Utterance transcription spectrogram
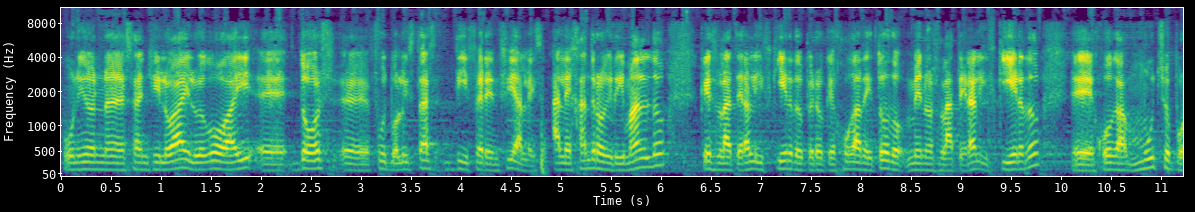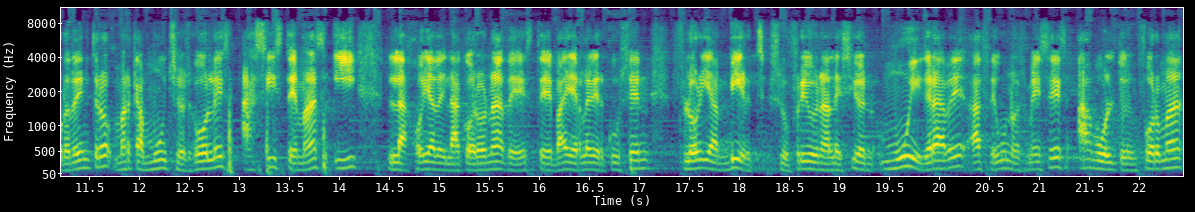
Unión eh, San Giloa y luego hay dos futbolistas diferenciales. Alejandro Grimaldo, que es lateral izquierdo pero que juega de todo menos lateral izquierdo eh, juega mucho por dentro, marca muchos goles, asiste más y la joya de la corona de este Bayer Leverkusen, Florian Birch, sufrió una lesión muy grave hace unos meses, ha vuelto en forma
